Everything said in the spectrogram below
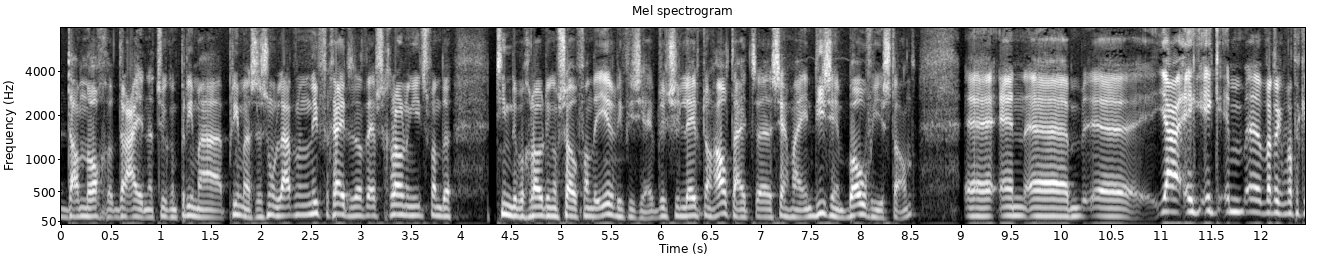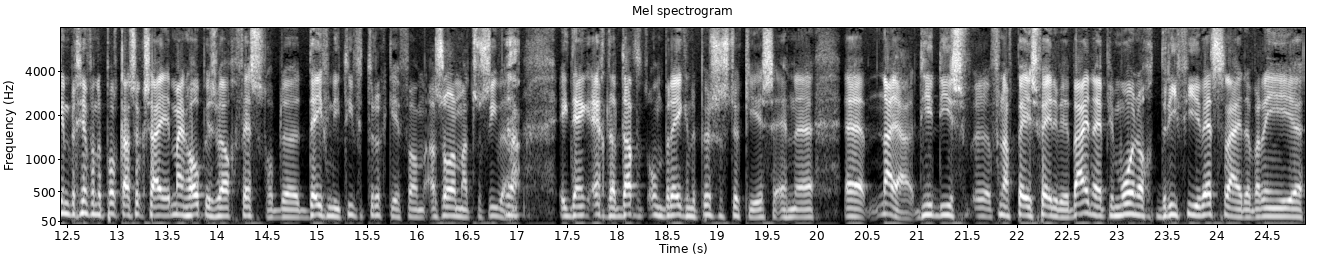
Dan nog draai je natuurlijk een prima, prima seizoen. Laten we nog niet vergeten dat FC Groningen iets van de tiende begroting of zo van de Eredivisie heeft. Dus je leeft nog altijd, eh, zeg maar, in die zin boven je stand. Eh, en ehm, eh, ja, ik, ik, eh, wat, ik, wat ik in het begin van de podcast ook zei, mijn hoop is wel gevestigd op de definitieve terugkeer van Azor Matsushima. Ja. Ik denk echt dat dat het ontbrekende puzzelstukje is. En eh, eh, nou ja, die, die is eh, vanaf PSV er weer bij. Dan heb je mooi nog drie, vier wedstrijden waarin je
